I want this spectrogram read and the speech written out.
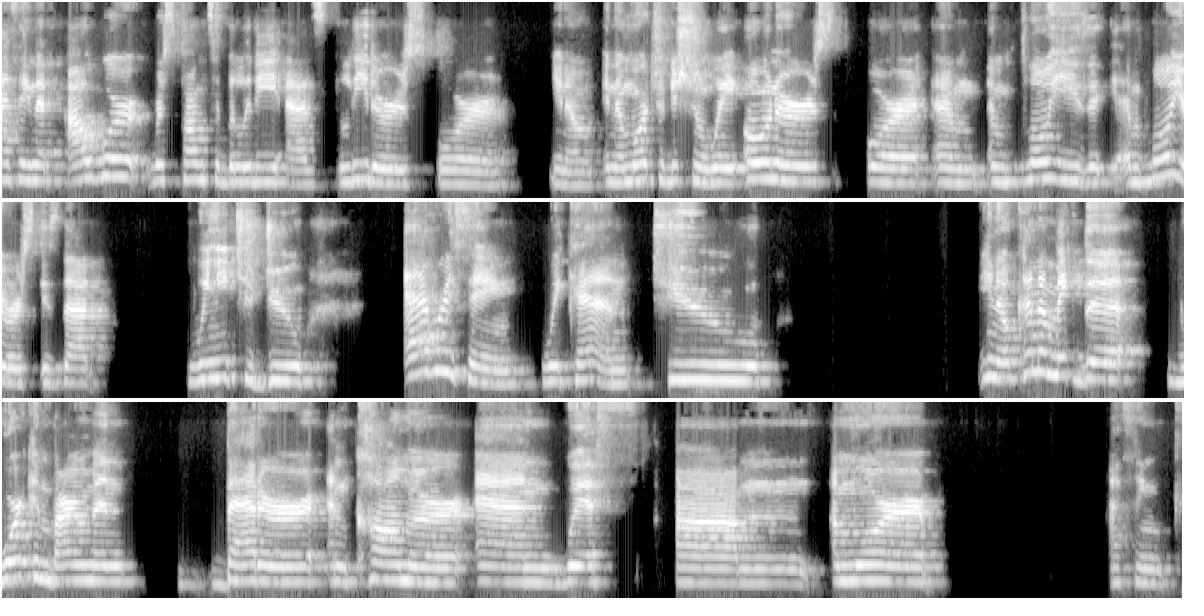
I think that our responsibility as leaders, or you know, in a more traditional way, owners or um, employees, employers, is that we need to do everything we can to, you know, kind of make the work environment better and calmer and with um, a more, I think,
